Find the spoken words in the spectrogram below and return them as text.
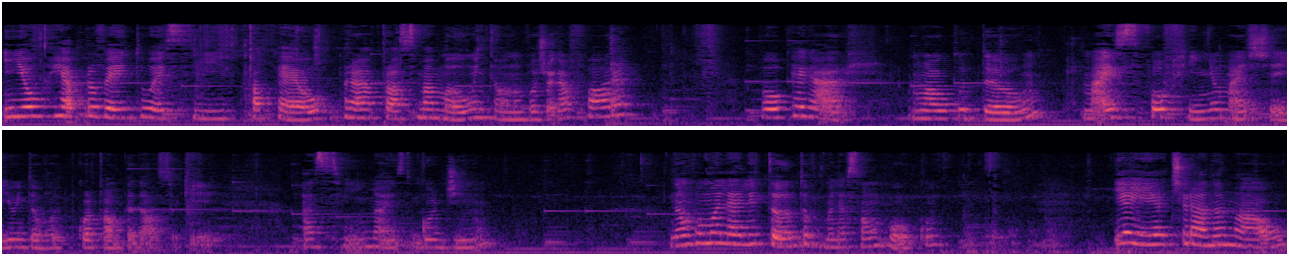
E eu reaproveito esse papel para a próxima mão, então eu não vou jogar fora. Vou pegar um algodão mais fofinho, mais cheio, então vou cortar um pedaço aqui, assim, mais gordinho. Não vou molhar ele tanto, vou molhar só um pouco. E aí, a tirar normal,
